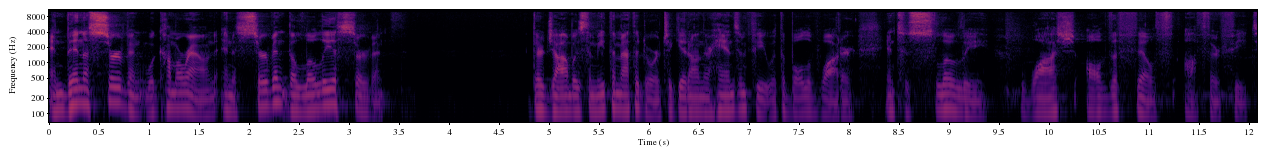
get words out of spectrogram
And then a servant would come around, and a servant, the lowliest servant, their job was to meet them at the door, to get on their hands and feet with a bowl of water, and to slowly wash all the filth off their feet.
